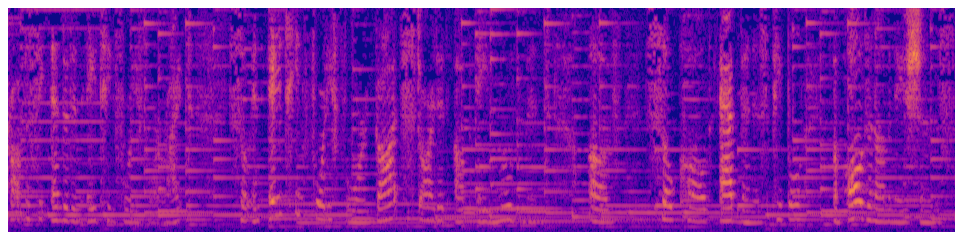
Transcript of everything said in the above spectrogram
prophecy ended in 1844, right? So in 1844, God started up a movement of so called Adventists, people of all denominations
